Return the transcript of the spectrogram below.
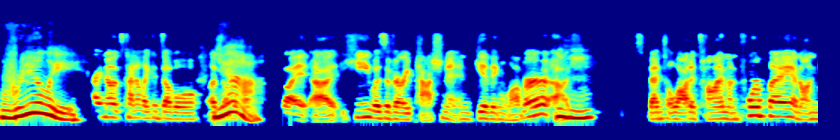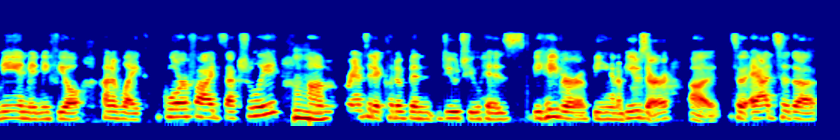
Really? I know it's kind of like a double, a double yeah. But uh, he was a very passionate and giving lover. Uh, Mhm. spent a lot of time on foreplay and on me and made me feel kind of like glorified sexually. Mhm. Um, granted, it could have been due to his behavior of being an abuser uh, to add to the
